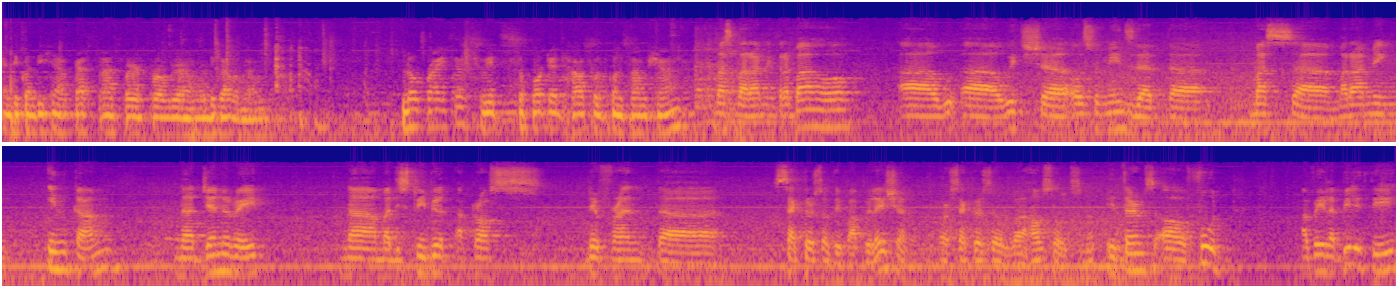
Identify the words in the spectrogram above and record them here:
and the conditional cash transfer program of the government. Low prices which supported household consumption, mas maraming trabaho, uh, uh, which uh, also means that uh, mas uh, maraming income na generate na ma-distribute across different uh, sectors of the population or sectors of uh, households. No? In terms of food availability,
